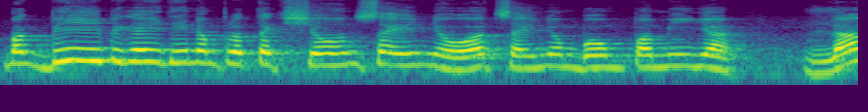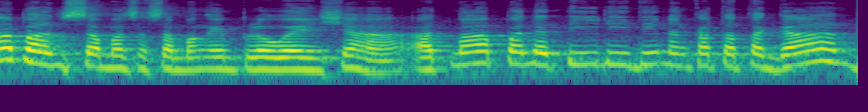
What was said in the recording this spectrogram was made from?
Magbibigay din ng proteksyon sa inyo at sa inyong buong pamilya laban sa masasamang impluensya at mapanatili din ang katatagan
